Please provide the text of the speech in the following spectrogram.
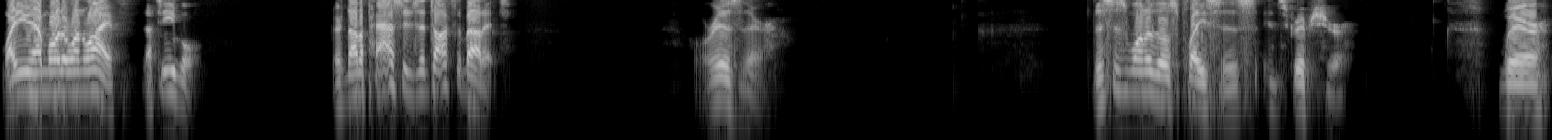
"Why do you have more than one wife? That's evil." There's not a passage that talks about it. Or is there? This is one of those places in Scripture where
